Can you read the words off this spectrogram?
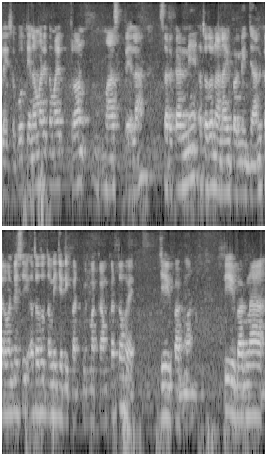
લઈ શકો. તેના માટે તમારે ત્રણ માસ પહેલાં સરકારને અથવા તો નાના વિભાગને જાણ કરવાની રહેશે, અથવા તો તમે જે ડિપાર્ટમેન્ટમાં કામ કરતા હોય, જે વિભાગમાં તે વિભાગના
